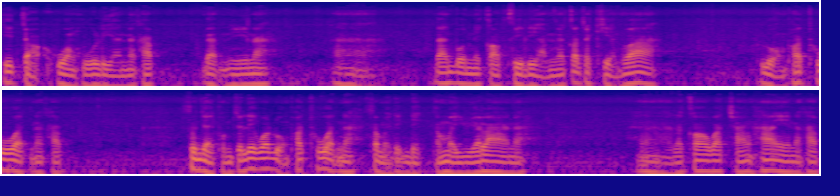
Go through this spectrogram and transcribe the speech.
ที่เจาะห่วงหูเหรียญนะครับ แบบนี้นะด้านบนในกรอบสี่เหลี่ยมเนี่ยก็จะเขียนว่าหลวงพ่อทวดนะครับ ส่วนใหญ่ผมจะเรียกว่าหลวงพ่อทวดนะ สมัยเด็กๆสมัยยุยาลานะ แล้วก็วัดช้างให้นะครับ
